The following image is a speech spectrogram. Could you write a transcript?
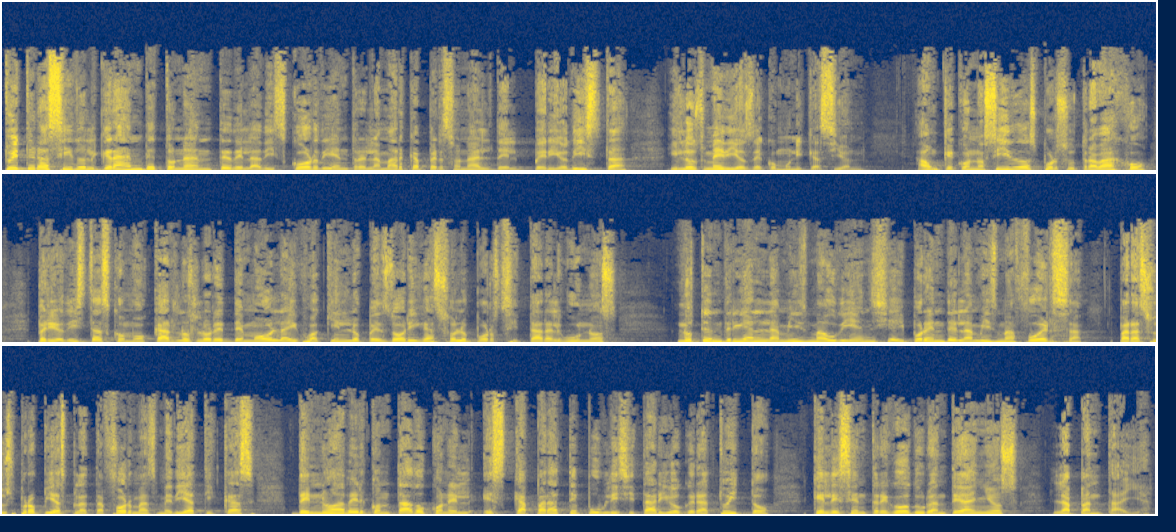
Twitter ha sido el gran detonante de la discordia entre la marca personal del periodista y los medios de comunicación. Aunque conocidos por su trabajo, periodistas como Carlos Loret de Mola y Joaquín López Dóriga, solo por citar algunos, no tendrían la misma audiencia y por ende la misma fuerza para sus propias plataformas mediáticas de no haber contado con el escaparate publicitario gratuito que les entregó durante años la pantalla.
